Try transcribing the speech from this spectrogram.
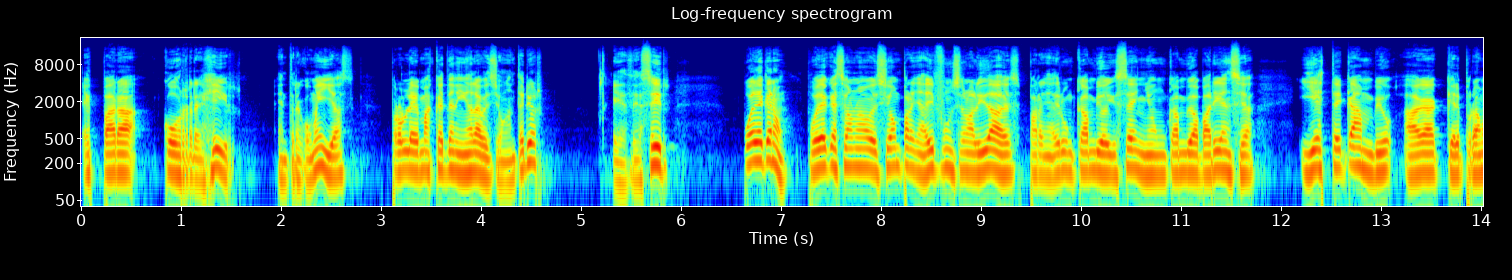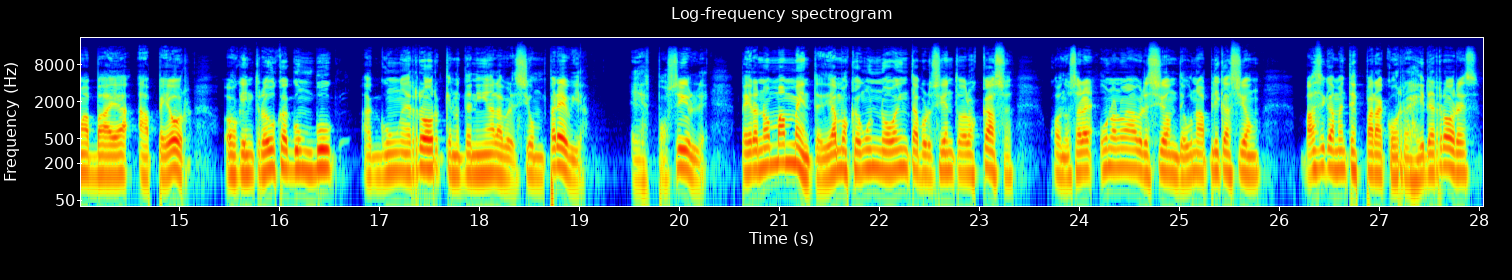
es para corregir, entre comillas, problemas que tenía la versión anterior. Es decir, puede que no, puede que sea una versión para añadir funcionalidades, para añadir un cambio de diseño, un cambio de apariencia, y este cambio haga que el programa vaya a peor o que introduzca algún bug, algún error que no tenía la versión previa. Es posible. Pero normalmente, digamos que en un 90% de los casos, cuando sale una nueva versión de una aplicación, básicamente es para corregir errores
